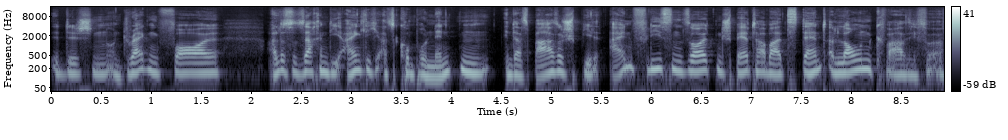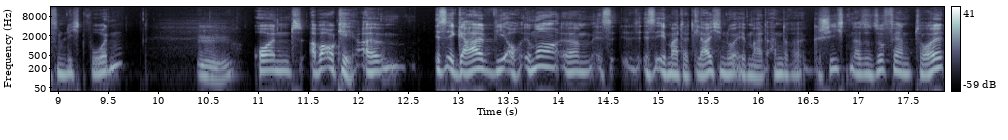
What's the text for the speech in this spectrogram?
Edition und Dragonfall. Alles so Sachen, die eigentlich als Komponenten in das Basisspiel einfließen sollten, später aber als Standalone quasi veröffentlicht wurden. Mhm. Und, aber okay, ähm, ist egal, wie auch immer, ähm, ist, ist eben halt das gleiche, nur eben halt andere Geschichten. Also insofern toll,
